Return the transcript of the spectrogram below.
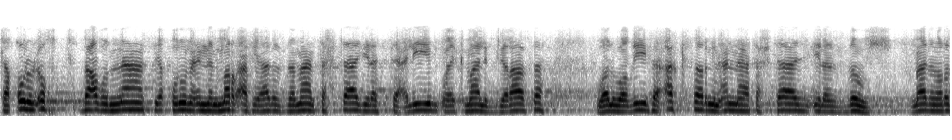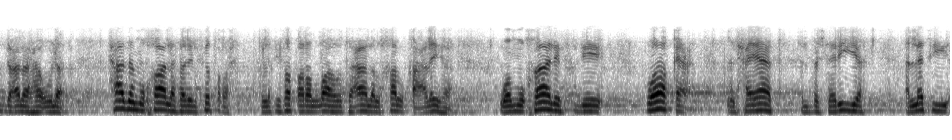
تقول الأخت بعض الناس يقولون إن المرأة في هذا الزمان تحتاج إلى التعليم وإكمال الدراسة والوظيفة أكثر من أنها تحتاج إلى الزوج. ماذا نرد على هؤلاء؟ هذا مخالفة للفطرة التي فطر الله تعالى الخلق عليها ومخالف لواقع الحياة البشرية التي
